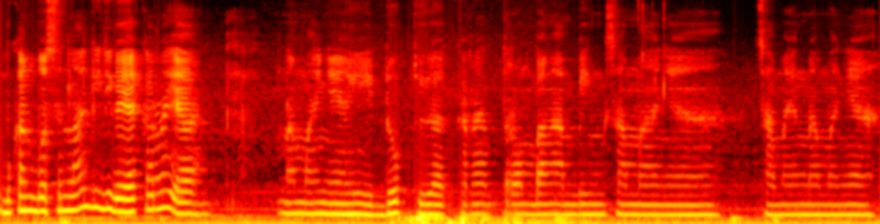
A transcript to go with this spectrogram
bukan bosen lagi juga ya karena ya namanya hidup juga karena terombang ambing samanya sama yang namanya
